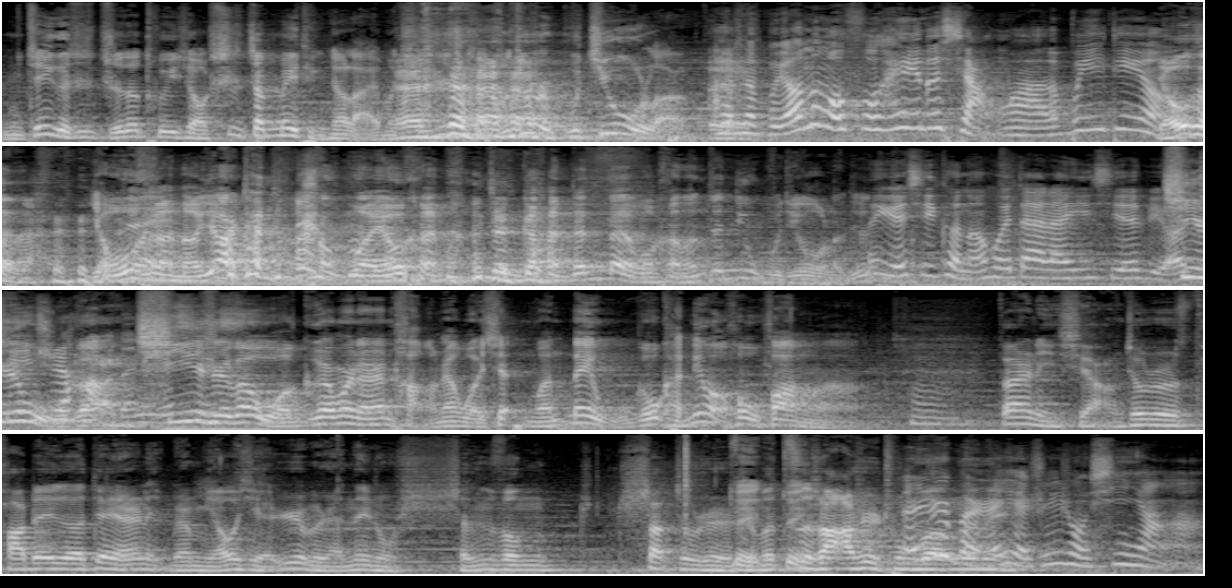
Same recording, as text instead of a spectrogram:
你这个是值得推销，是真没挺下来吗？其实可能就是不救了，啊，那不要那么腹黑的想嘛，那不一定。有可能。有可能要是真干我有可能真干，真的我可能真就不救了，那也许可能会带来一些比较七十五个支持好的那个七十个我哥们儿在那躺着，我先我那五个我肯定往后放啊，嗯，但是你想，就是他这个电影里边描写日本人那种神风上，就是什么自杀式冲但日本人也是一种信仰啊。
